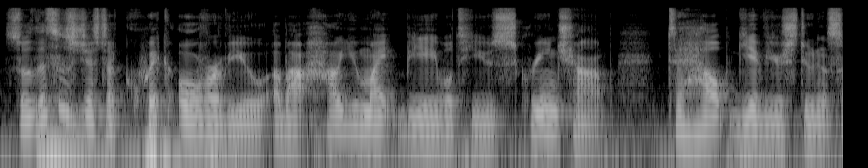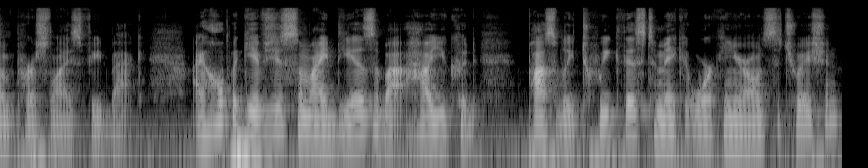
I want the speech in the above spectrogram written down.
So this is just a quick overview about how you might be able to use ScreenChomp to help give your students some personalized feedback. I hope it gives you some ideas about how you could possibly tweak this to make it work in your own situation.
